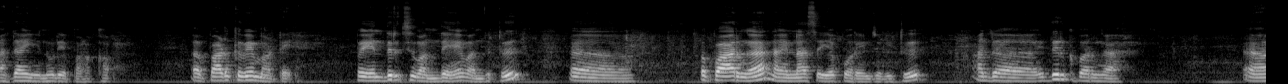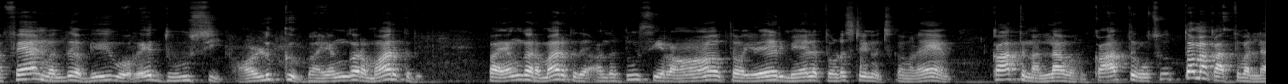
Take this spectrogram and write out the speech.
அதுதான் என்னுடைய பழக்கம். படுக்கவே மாட்டேன். இப்போ எந்திரிச்சு வந்தேன் வந்துட்டு இப்போ பாருங்கள் நான் என்ன செய்ய போகிறேன்னு சொல்லிட்டு அந்த இது இருக்குது பாருங்கள் ஃபேன் வந்து அப்படியே ஒரே தூசி அழுக்கு பயங்கரமாக இருக்குது. பயங்கரமாக இருக்குது. அந்த தூசியெல்லாம் ஏறி மேலே தொடச்சிட்டேன்னு வச்சுக்கோங்களேன். காற்று நல்லா வரும். காற்று சுத்தமாக காற்று வரல.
